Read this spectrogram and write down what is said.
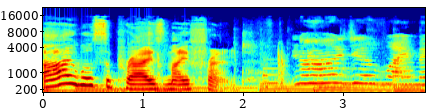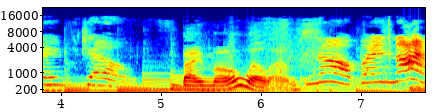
I will surprise my friend No, it's by myself. by Mo Willems. No, by not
